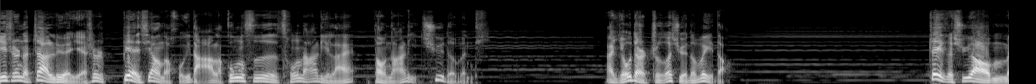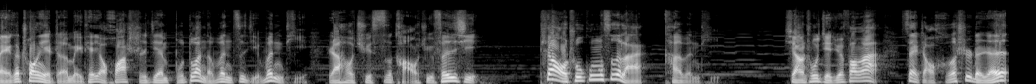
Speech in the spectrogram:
其实呢，战略也是变相的回答了公司从哪里来到哪里去的问题，啊，有点哲学的味道。这个需要每个创业者每天要花时间不断的问自己问题，然后去思考、去分析。跳出公司来看问题，想出解决方案，再找合适的人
